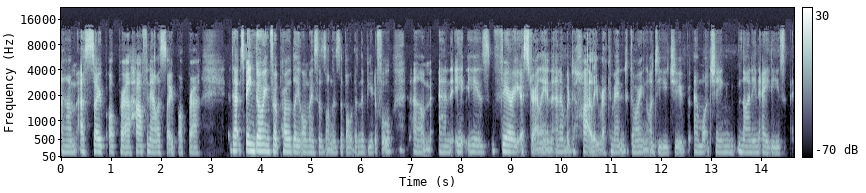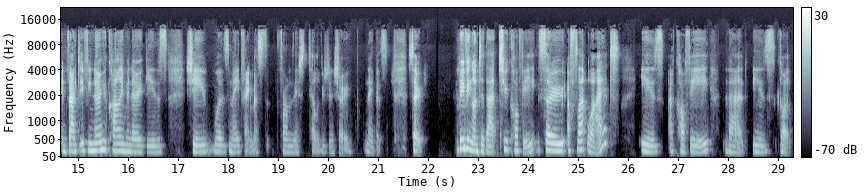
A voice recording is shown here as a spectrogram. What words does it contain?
um, a soap opera, half an hour soap opera that's been going for probably almost as long as The Bold and the Beautiful. Um, and it is very Australian, and I would highly recommend going onto YouTube and watching 1980s. In fact, if you know who Kylie Minogue is, she was made famous from this television show, Neighbours. So, moving on to that, to coffee. So, a flat white is a coffee that is got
